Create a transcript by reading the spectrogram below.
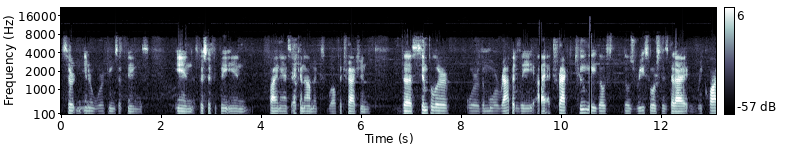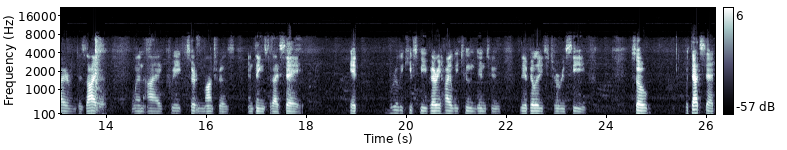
certain inner workings of things, in specifically in finance, economics, wealth attraction, the simpler or the more rapidly I attract to me those those resources that I require and desire when I create certain mantras and things that I say, it really keeps me very highly tuned into the ability to receive. So, with that said,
